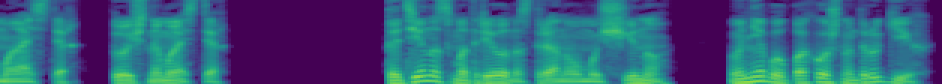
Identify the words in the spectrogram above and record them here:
Мастер. Точно мастер. Татьяна смотрела на странного мужчину. Он не был похож на других.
